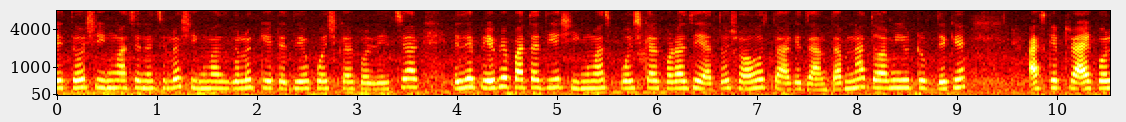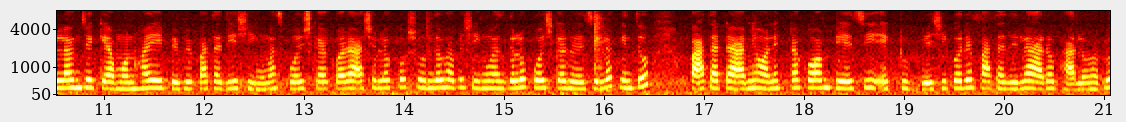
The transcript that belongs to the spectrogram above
এই তো শিং মাছ এনেছিলো। শিং মাছগুলো কেটে দিয়ে পরিষ্কার করে দিচ্ছি আর এই যে পেঁপে পাতা দিয়ে শিং মাছ পরিষ্কার করা যে এত সহজ, তো আগে জানতাম না। তো আমি ইউটিউব দেখে আজকে ট্রাই করলাম যে কেমন হয় এই পেঁপে পাতা দিয়ে শিং মাছ পরিষ্কার করা। আসলে খুব সুন্দরভাবে শিং মাছগুলো পরিষ্কার হয়েছিল, কিন্তু পাতাটা আমি অনেকটা কম পেয়েছি। একটু বেশি করে পাতা দিলে আরও ভালোভাবে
